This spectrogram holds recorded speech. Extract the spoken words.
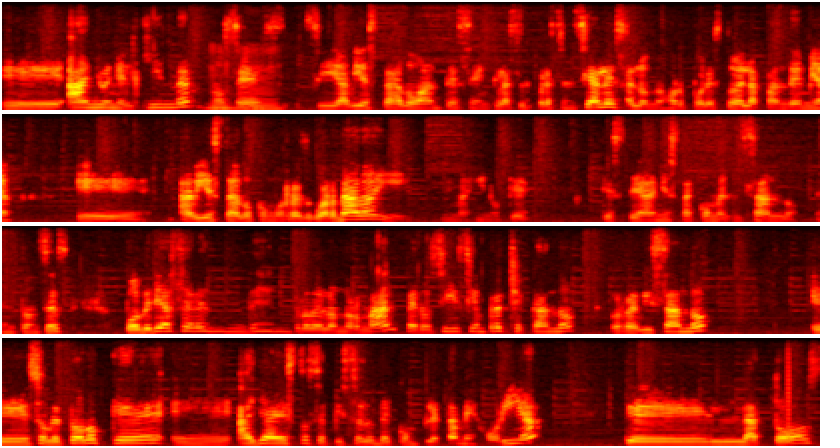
eh, año en el kinder. No sé si había estado antes en clases presenciales, a lo mejor por esto de la pandemia eh, había estado como resguardada y imagino que, este año está comenzando. Entonces, podría ser dentro de lo normal, pero sí siempre checando o revisando, eh, sobre todo que haya estos episodios de completa mejoría, que la tos,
